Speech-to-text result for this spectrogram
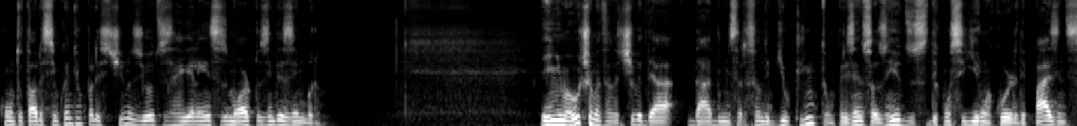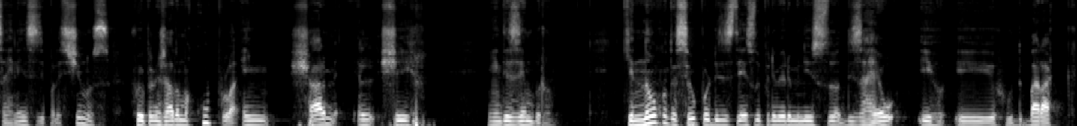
com um total de 51 palestinos e outros israelenses mortos em dezembro. Em uma última tentativa da, da administração de Bill Clinton, presidente dos Estados Unidos, de conseguir um acordo de paz entre israelenses e palestinos, foi planejada uma cúpula em Sharm el-Sheikh em dezembro, que não aconteceu por desistência do primeiro-ministro de Israel, Ehud Barak.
